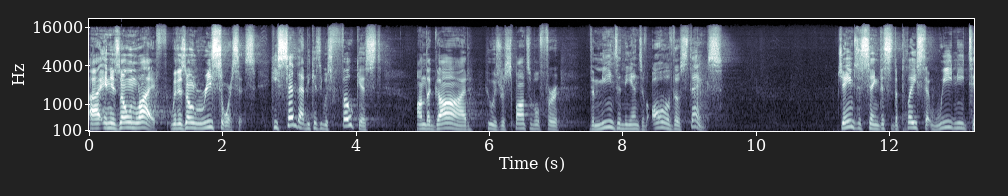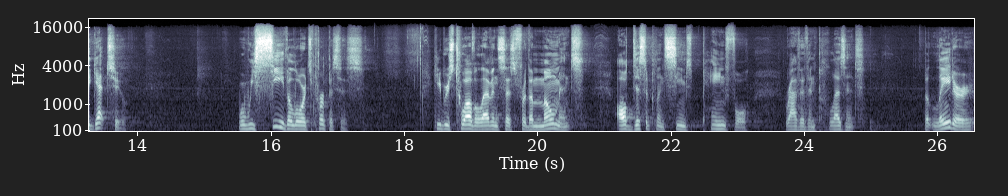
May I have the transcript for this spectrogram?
uh, in his own life with his own resources. He said that because he was focused on the God who is responsible for the means and the ends of all of those things. James is saying this is the place that we need to get to, where we see the Lord's purposes. Hebrews 12 11 says, For the moment, all discipline seems painful rather than pleasant, but later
